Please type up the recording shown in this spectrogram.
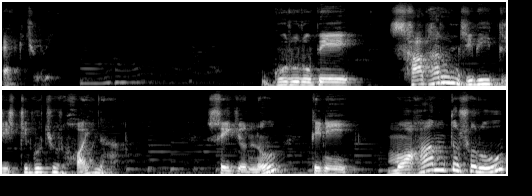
একজনই গুরুরূপে সাধারণ জীবী দৃষ্টিগোচর হয় না সেই জন্য তিনি মহান্ত স্বরূপ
